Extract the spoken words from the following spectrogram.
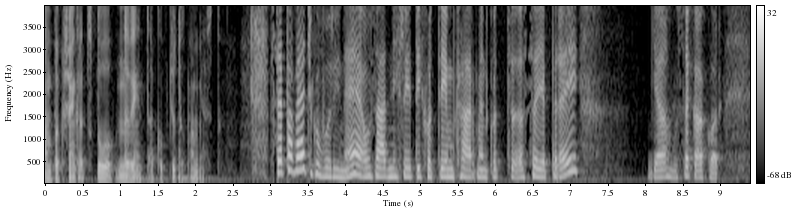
ampak še enkrat to ne vem, tako občutek imam jaz. Se pa več govori ne, v zadnjih letih o tem, Karmen, kot se je prej. Ja, vsekakor. Uh,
